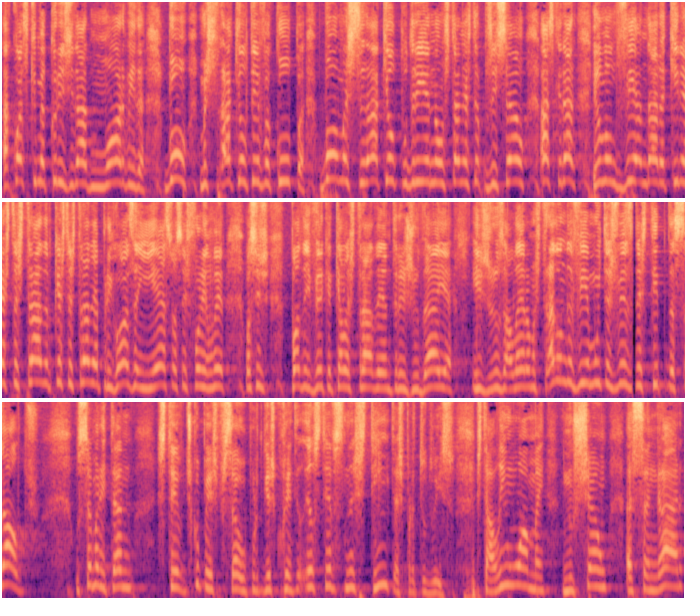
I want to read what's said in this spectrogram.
há quase que uma curiosidade mórbida. Bom, mas será que ele teve a culpa? Bom, mas será que ele poderia não estar nesta posição? Ah, se calhar ele não devia andar aqui nesta estrada, porque esta estrada é perigosa e é, se vocês forem ler, vocês podem ver que aquela estrada entre Judeia e Jerusalém era uma estrada onde havia muitas vezes este tipo de assaltos. O samaritano esteve, desculpa a expressão, o português corrente, ele esteve-se nas tintas para tudo isso. Está ali um homem no chão, a sangrar,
